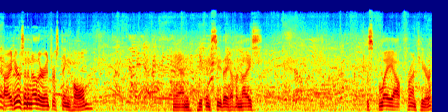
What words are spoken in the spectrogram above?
All right, here's another interesting home. And you can see they have a nice display out front here.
